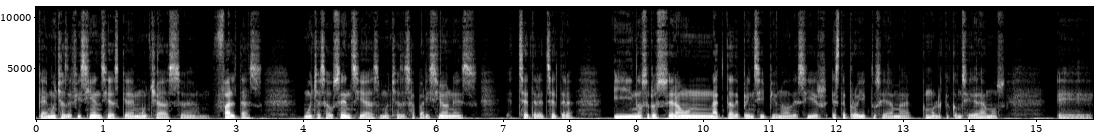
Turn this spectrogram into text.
Que hay muchas deficiencias, que hay muchas eh, faltas, muchas ausencias, muchas desapariciones, etcétera, etcétera y nosotros era un acta de principio, ¿no? Decir, este proyecto se llama como lo que consideramos eh,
